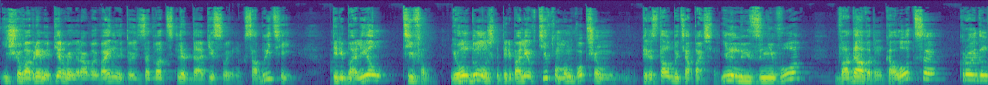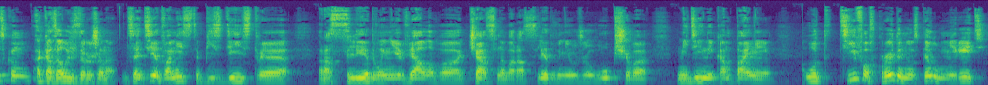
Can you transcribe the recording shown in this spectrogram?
еще во время Первой мировой войны, то есть за 20 лет до описываемых событий, переболел тифом. И он думал, что переболев тифом, он, в общем, перестал быть опасен. Именно из-за него вода в этом колодце Кройденском оказалась заражена. За те два месяца бездействия, расследования вялого частного, расследования уже общего медийной кампании, от ТИФа в Кройдене успело умереть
